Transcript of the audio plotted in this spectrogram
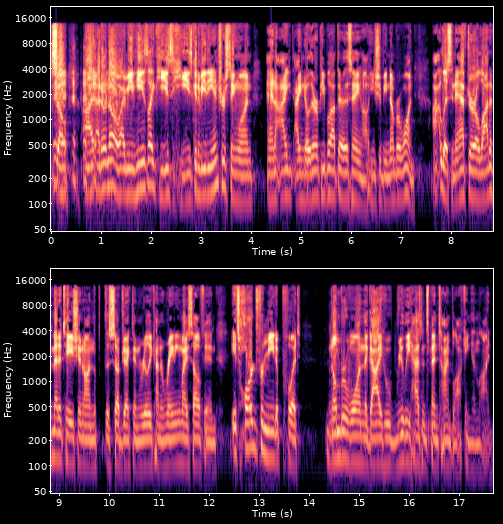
so I, I don't know. I mean, he's like he's he's going to be the interesting one, and I I know there are people out there that are saying, oh, he should be number one. Uh, listen, after a lot of meditation on the, the subject and really kind of reining myself in, it's hard for me to put number one the guy who really hasn't spent time blocking in line.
